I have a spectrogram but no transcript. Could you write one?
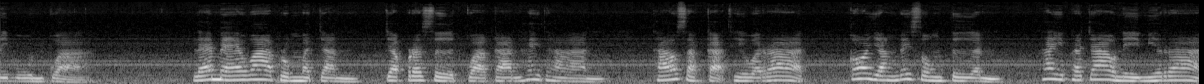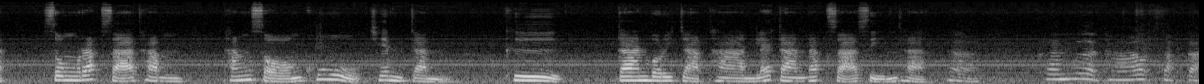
ริบูรณ์กว่า และแม้ว่าพรหมจรรย์จะประเสริฐกว่าการให้ทาน เท้าสักกะเทวราชก็ยังได้ทรงเตือนให้พระเจ้าเนมิราช ทรงรักษาธรรม ทั้งสองคู่เช่นกัน คือการบริจาคทานและการรักษาศีลค่ะ ค่ะ ครั้นเมื่อเท้าสักกะ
